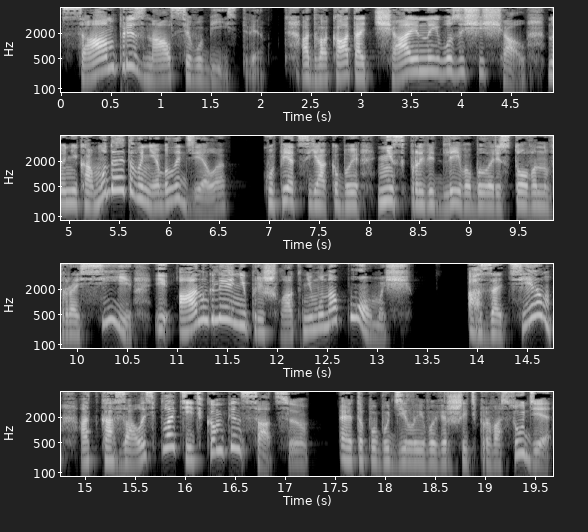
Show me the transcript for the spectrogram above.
сам признался в убийстве. Адвокат отчаянно его защищал, но никому до этого не было дела. Купец якобы несправедливо был арестован в России, и Англия не пришла к нему на помощь. А затем отказалась платить компенсацию. Это побудило его вершить правосудие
